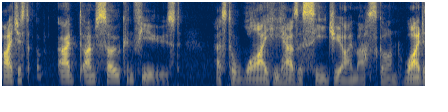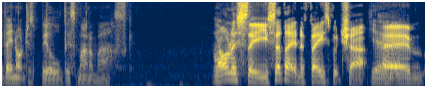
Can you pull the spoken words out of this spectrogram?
I just, I, I'm so confused as to why he has a CGI mask on. Why did they not just build this man a mask? Honestly, you said that in a Facebook chat. Yeah. Um,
